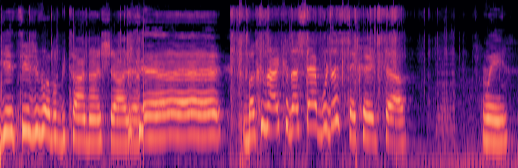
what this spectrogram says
Getirdi bana bir tane aşağıya. Ee, bakın arkadaşlar burada sekreter. Wait.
